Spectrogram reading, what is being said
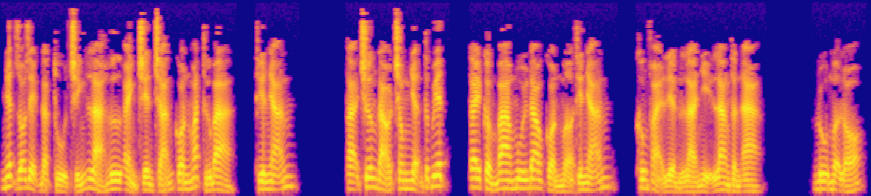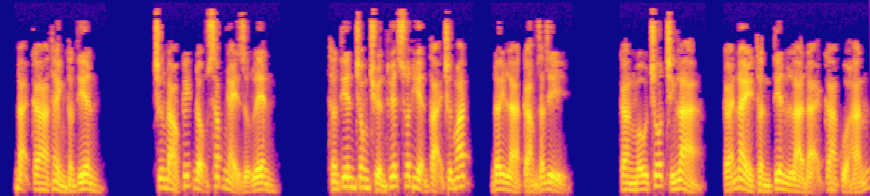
nhất rõ rệt đặc thù chính là hư ảnh trên trán con mắt thứ ba thiên nhãn. Tại trương đào trong nhận thức biết tay cầm ba mũi đao còn mở thiên nhãn không phải liền là nhị lang thần a. Đụ mợ đó, đại ca thành thần tiên trương đào kích động sắp nhảy dựng lên. Thần tiên trong truyền thuyết xuất hiện tại trước mắt, đây là cảm giác gì? Càng mấu chốt chính là, cái này thần tiên là đại ca của hắn.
